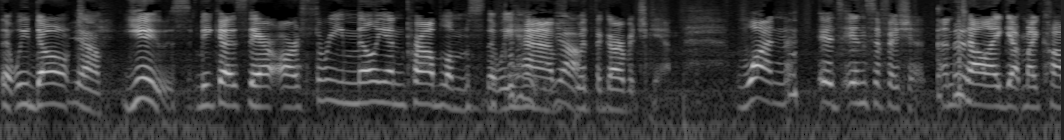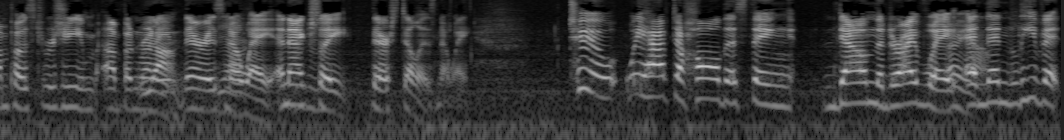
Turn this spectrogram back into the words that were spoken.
that we don't Yeah. use because there are three million problems that we have Yeah. with the garbage can. One, it's insufficient until I get my compost regime up and running. Yeah. There is no way. And mm-hmm. actually, there still is no way. Two, we have to haul this thing down the driveway Oh, and then leave it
